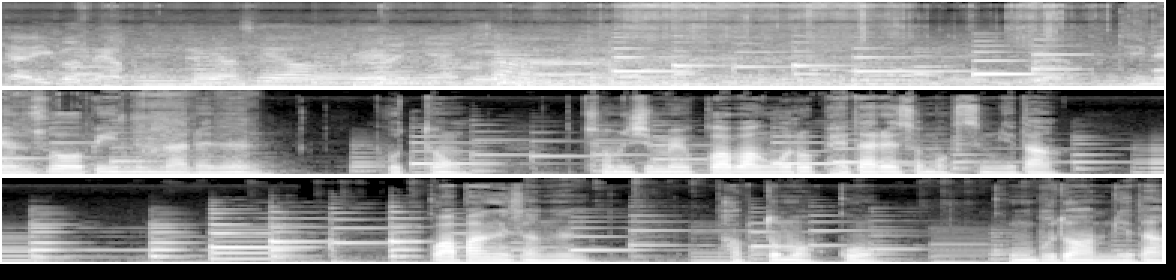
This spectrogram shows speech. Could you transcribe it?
야 이거 내가 안녕하세요 대면 수업이 있는 날에는 보통 점심을 꽈방으로 배달해서 먹습니다. 꽈방에서는 밥도 먹고 공부도 합니다.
